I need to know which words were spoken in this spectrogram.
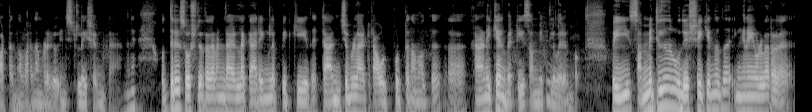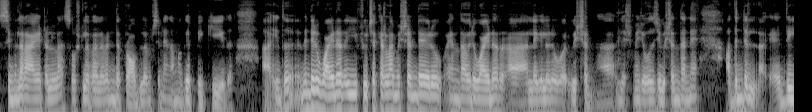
ആർട്ട് എന്ന് പറയുന്ന നമ്മുടെ ഒരു ഇൻസ്റ്റലേഷൻ അങ്ങനെ ഒത്തിരി സോഷ്യലി റെലവന്റ് ആയിട്ടുള്ള കാര്യങ്ങൾ പിക്ക് ചെയ്ത് ടാഞ്ചിബിൾ ആയിട്ടൊരു ഔട്ട്പുട്ട് നമുക്ക് കാണിക്കാൻ പറ്റി ഈ സമ്മിറ്റിൽ വരുമ്പോൾ അപ്പോൾ ഈ സമ്മിറ്റിൽ നിന്ന് ഉദ്ദേശിക്കുന്നത് ഇങ്ങനെയുള്ള സിമിലർ ആയിട്ടുള്ള സോഷ്യൽ റെലവന്റ് പ്രോബ്ലംസിനെ നമുക്ക് പിക്ക് ചെയ്ത്. ഇത് ഇതിന്റെ ഒരു വൈഡർ ഈ ഫ്യൂച്ചർ കേരള മിഷന്റെ ഒരു എന്താ ഒരു വൈഡർ അല്ലെങ്കിൽ ഒരു വിഷൻ ലക്ഷ്മി ചോദിച്ച വിഷൻ തന്നെ അതിന്റെ ദി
